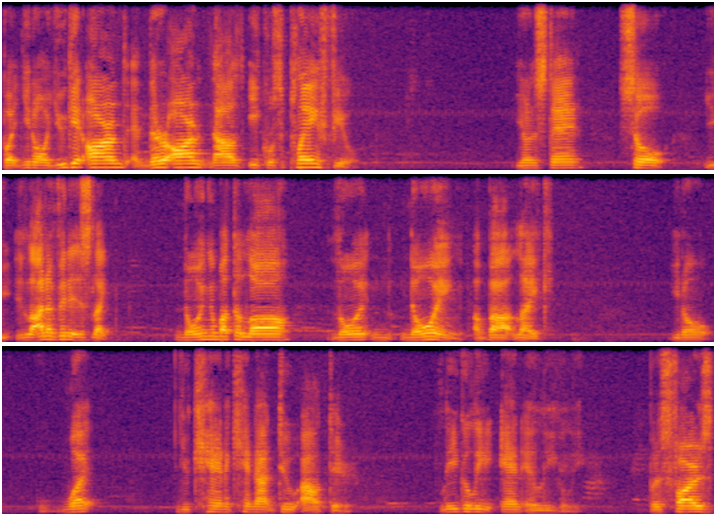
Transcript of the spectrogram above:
But, you know, you get armed and they're armed, now it equals the playing field. You understand? So, you, a lot of it is like knowing about the law, knowing, knowing about like, you know, what you can and cannot do out there, legally and illegally. But as far as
